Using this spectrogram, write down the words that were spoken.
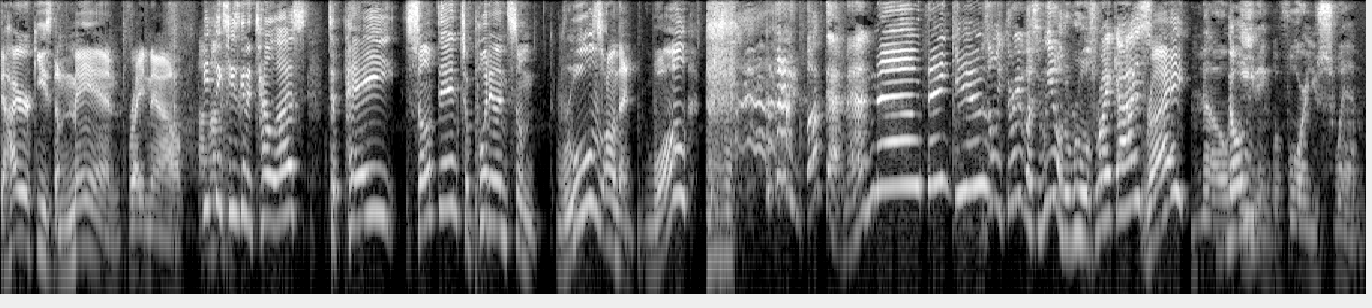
The hierarchy is the man right now. He uh-huh. thinks he's gonna tell us to pay something to put in some rules on the wall? Fuck that, man. No, thank There's you. of us and we know the rules, right, guys? Right? No, No. eating before you swim.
